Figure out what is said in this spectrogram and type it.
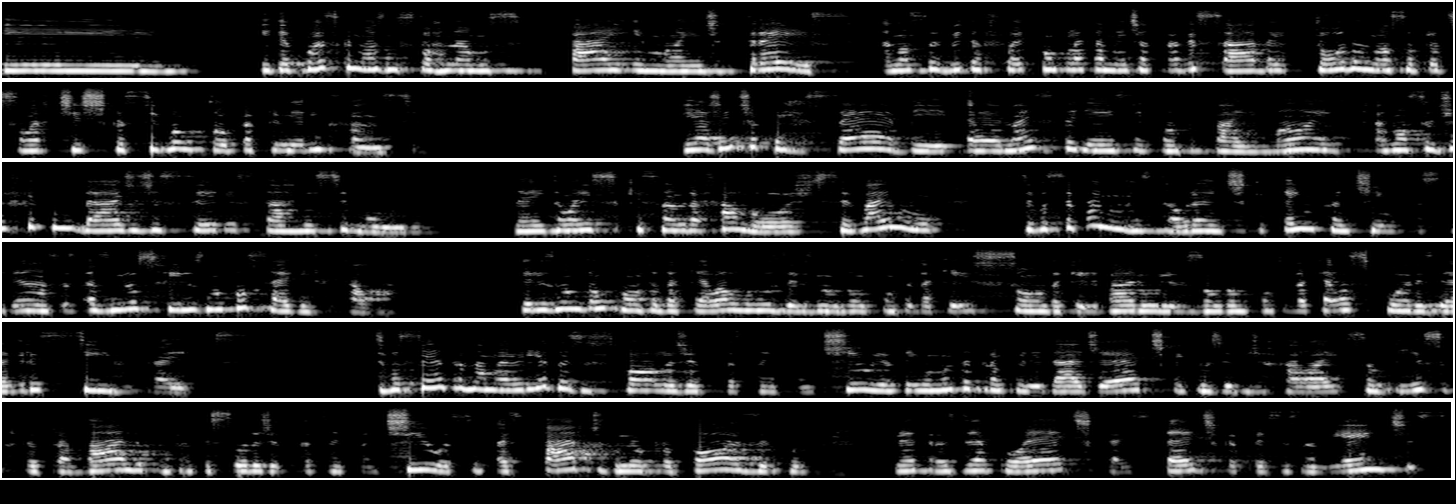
e, e depois que nós nos tornamos pai e mãe de três, a nossa vida foi completamente atravessada e toda a nossa produção artística se voltou para a primeira infância. E a gente percebe, é, na experiência enquanto pai e mãe, a nossa dificuldade de ser e estar nesse mundo. Né? Então, é isso que Sandra falou. Você vai no, se você vai num restaurante que tem um cantinho para as crianças, os meus filhos não conseguem ficar lá. Eles não dão conta daquela luz, eles não dão conta daquele som, daquele barulho, eles não dão conta daquelas cores, é agressivo para eles. Se você entra na maioria das escolas de educação infantil, e eu tenho muita tranquilidade ética, inclusive, de falar sobre isso, porque eu trabalho com professora de educação infantil, assim, faz parte do meu propósito, né, trazer a poética, a estética para esses ambientes,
